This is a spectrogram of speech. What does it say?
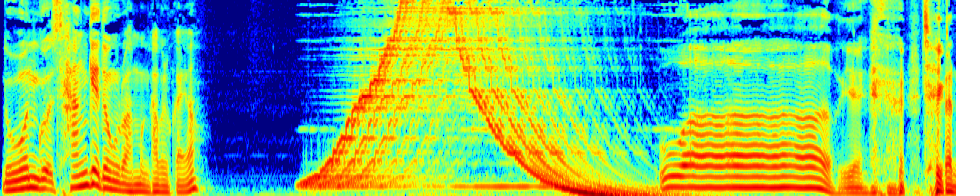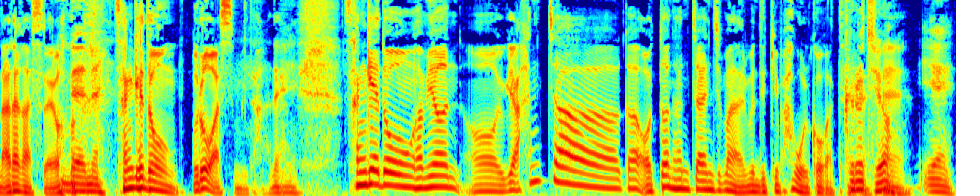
노원구 상계동으로 한번 가볼까요? 우와, 예, 저희가 날아갔어요. 네네. 상계동으로 왔습니다. 네. 네. 상계동 하면 어 이게 한자가 어떤 한자인지만 알면 느낌 확 올 것 같아요. 그렇죠. 네. 예.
